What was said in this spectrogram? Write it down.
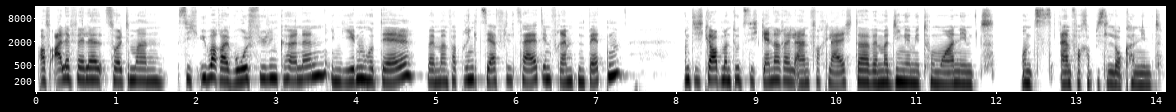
Auf alle Fälle sollte man sich überall wohlfühlen können, in jedem Hotel, weil man verbringt sehr viel Zeit in fremden Betten. Und ich glaube, man tut sich generell einfach leichter, wenn man Dinge mit Humor nimmt und einfach ein bisschen locker nimmt.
